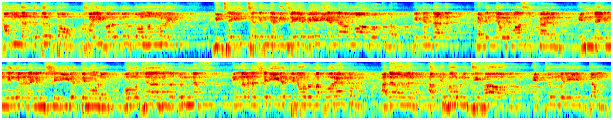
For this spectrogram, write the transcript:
ഹന്തക്ക് തീർത്തോ ഹൈബർ തീർത്തോ നമ്മൾ വിജയിച്ചതിന്റെ വിജയവേദിയല്ല അക്ബർ പിന്നെന്താണ്? കഴിഞ്ഞ ഒരു മാസക്കാലം എന്റെയും നിങ്ങളുടെയും ശരീരത്തിനോട് നിങ്ങളുടെ ശരീരത്തിനോടുള്ള പോരാട്ടം. അതാണ് അക്ബറുൽ ജിഹാദ്. ഏറ്റവും വലിയ യുദ്ധം.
